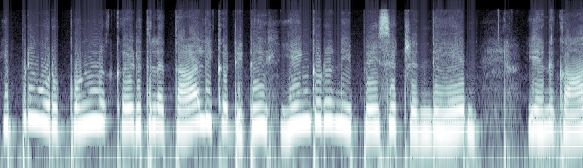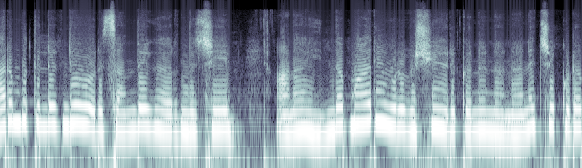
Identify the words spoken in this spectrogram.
இப்படி ஒரு பொண்ணு கழுத்தில் தாலி கட்டிட்டு என் கூட நீ பேசிட்டு இருந்தியே. எனக்கு ஆரம்பத்துலேருந்தே ஒரு சந்தேகம் இருந்துச்சு. ஆனால் இந்த மாதிரி ஒரு விஷயம் இருக்குன்னு நான் நினச்சி கூட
